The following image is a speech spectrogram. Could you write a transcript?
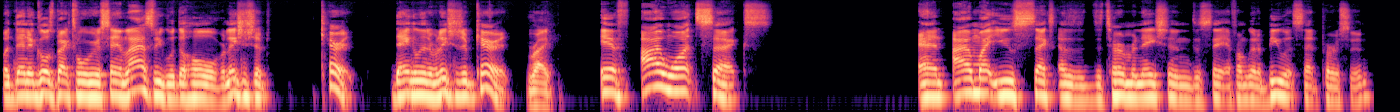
But then it goes back to what we were saying last week with the whole relationship carrot, dangling the relationship carrot. Right. If I want sex and I might use sex as a determination to say if I'm gonna be with said person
